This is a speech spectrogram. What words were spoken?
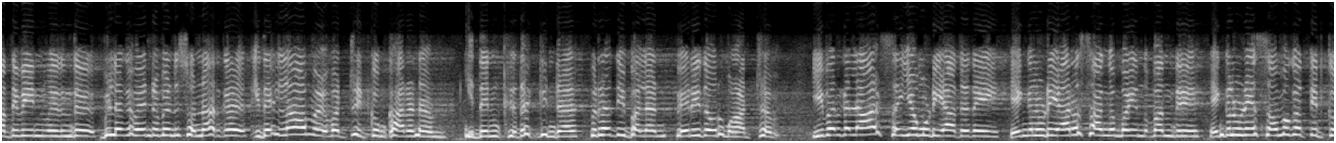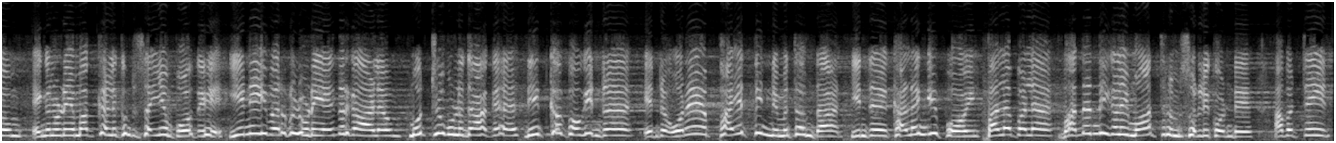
பதவியின் இருந்து விலக வேண்டும் என்று சொன்னார்கள். இதெல்லாவற்றிற்கும் காரணம் இதன் கிடைக்கின்ற பிரதிபலன் பெரிதொரு மாற்றம். இவர்களால் செய்ய முடியாததை எங்களுடைய அரசாங்கம் வந்து- எங்களுடைய சமூகத்திற்கும் எங்களுடைய மக்களுக்கும் செய்யும் போது இனி இவர்களுடைய எதிர்காலம் முற்று முழுதாக நிற்க போகின்ற என்ற ஒரே பயத்தின் நிமித்தம் தான் இன்று கலங்கி போய் பல பல வதந்திகளை மாத்திரம் சொல்லிக்கொண்டு அவற்றை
